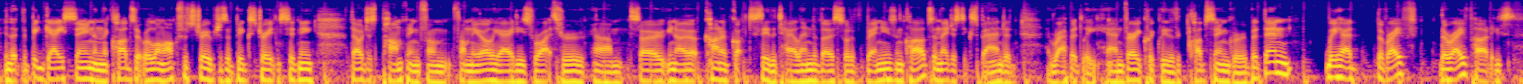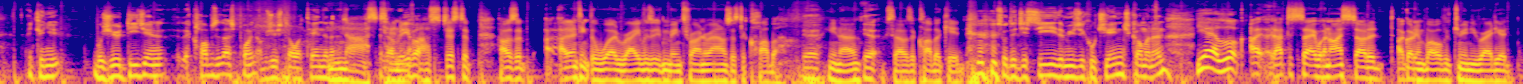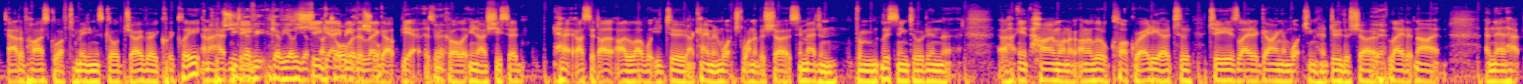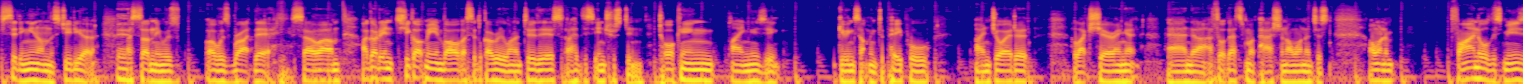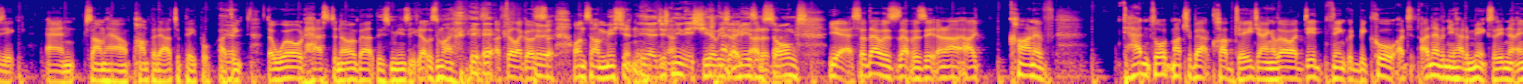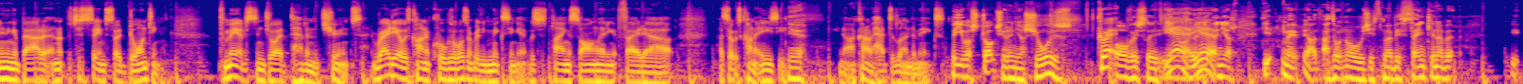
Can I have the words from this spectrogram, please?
in the, the big gay scene and the clubs that were along Oxford Street, which is a big street in Sydney, they were just pumping from, from the early 80s right through. Um, so, you know, kind of got to see the tail end of those sort of venues and clubs, and they just expanded rapidly, and very quickly the club scene grew. But then we had the rave, the rave parties. and can you? Was you DJing at the clubs at this point, or was you still attending it? as a- Nah, as a attending-? I was just a. I was a. I don't think the word rave was even being thrown around. I was just a clubber. Yeah. You know. Yeah. So I was a clubber kid. So did you see the musical change coming in? yeah. Look, I, I have to say, when I started, I got involved with community radio out of high school after meeting this girl Joe very quickly, and I had she gave you- gave you she gave me the the leg up. Yeah, as Yeah. we call it. You know, she said. hey, I said, I, I love what you do. I came and watched one of her shows. Imagine from listening to it in the uh, at home on a, on a little clock radio to two years later going and watching her do the show Yeah. late at night, and then ha- sitting in on the studio. Yeah. I suddenly was. I was right there, so um, I got in. She got me involved. I said, "Look, I really want to do this." I had this interest in talking, playing music, giving something to people. I enjoyed it. I like sharing it, and uh, I thought that's my passion. I want to just, I want to find all this music and somehow pump it out to people. I think the world has to know about this music. That was my. I felt like I was on some mission. Yeah, just you know? need to share these amazing don't know. songs. Yeah, so that was that was it, and I, I kind of hadn't thought much about club DJing, although I did think it would be cool. I, just, I never knew how to mix. I didn't know anything about it, and it just seemed so daunting. For me, I just enjoyed having the tunes. Radio was kind of cool because I wasn't really mixing it. It was just playing a song, letting it fade out. So it was kind of easy. Yeah. You know, I kind of had to learn to mix. But you were structuring your shows. Correct. Obviously. you Yeah, know, and, yeah. And you're, you, I don't know, was you maybe thinking about,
